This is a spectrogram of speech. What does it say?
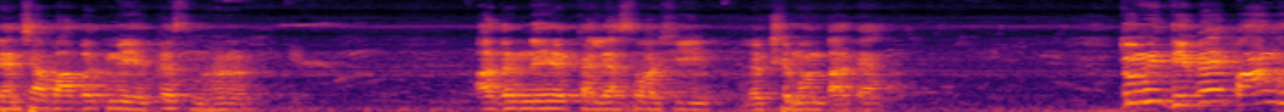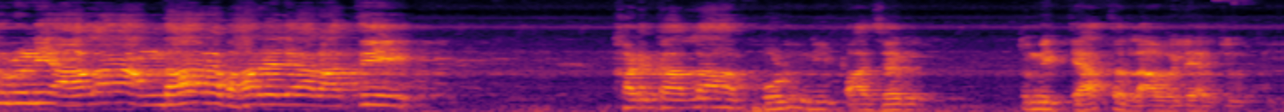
त्यांच्या बाबत मी एकच म्हण आदरणीय कैलासवासी लक्ष्मण तात्या तुम्ही दिवे पांघरुणी आला अंधार भारल्या राती खडकाला फोडून पाजर तुम्ही त्यात लावल्या ज्योती.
